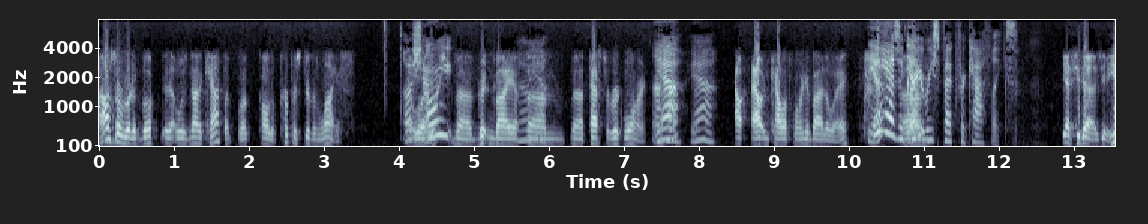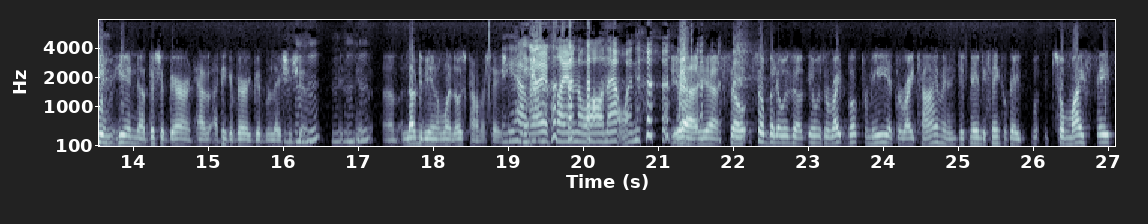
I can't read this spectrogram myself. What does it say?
I also wrote a book that was not a Catholic book called A Purpose Driven Life. Oh, that sure. was, Oh, uh, written by uh, Oh, yeah. um, uh, Pastor Rick Warren. Yeah, yeah. Out, out in California, by the way. Yeah. He has a great Um, respect for Catholics. Yes, he does. Yeah, he and he and uh, Bishop Barron have, I think, a very good relationship. Mhm, You mhm. know, um, I'd love to be in one of those conversations. Yeah, right. Fly on the wall on that one. yeah, yeah. So, so, but it was a it was the right book for me at the right time, and it just made me think. Okay, so my faith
